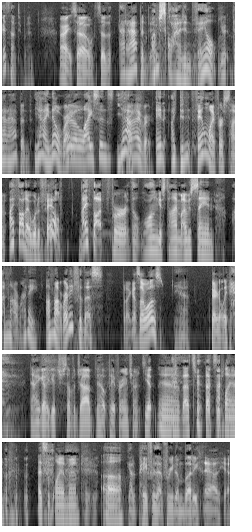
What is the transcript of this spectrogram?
it's not too bad. All right, so so th- that happened. Dude. I'm just glad I didn't fail. You're, that happened. Yeah, I know, right? You're a licensed yeah, driver. and I didn't fail my first time. I thought I would have failed. I thought for the longest time I was saying, "I'm not ready. I'm not ready for this," but I guess I was Yeah. barely. Now you got to get yourself a job to help pay for insurance. yep, yeah, that's that's the plan. That's the plan, man. Uh, Got to pay for that freedom, buddy. yeah, yeah.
